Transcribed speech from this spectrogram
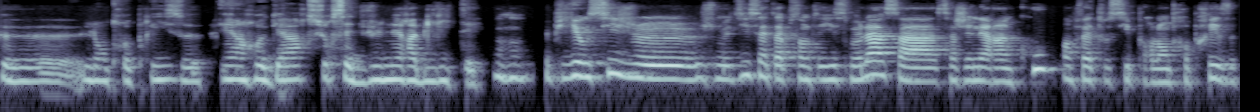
que l'entreprise ait un regard sur cette vulnérabilité. Mhm. Et puis aussi, je, je me dis, cet absentéisme-là, ça, ça, génère un coût, en fait, aussi pour l'entreprise.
